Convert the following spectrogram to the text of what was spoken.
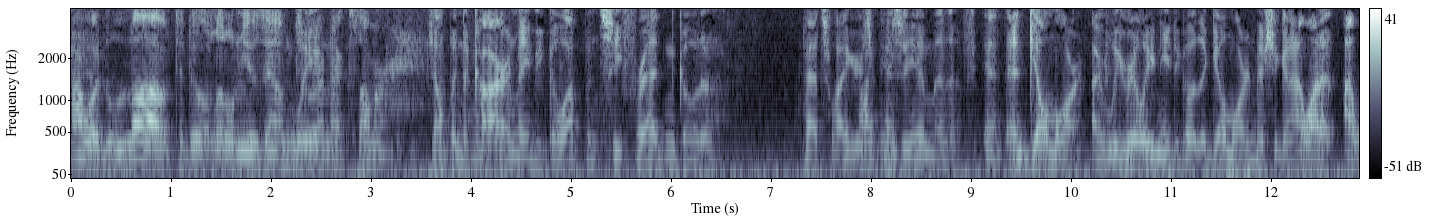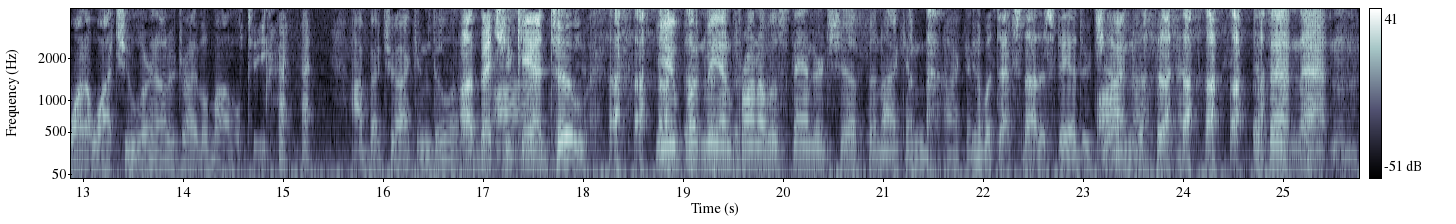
I would love to do a little museum We- tour next summer. Jump in the mm. car and maybe go up and see Fred and go to Pat Swigart's museum and, if- and and Gilmore. I, we really need to go to the Gilmore in Michigan. I want to I want to watch you learn how to drive a Model T. I bet you I can do it. I bet you can too. you. You put me in front of a standard shift, and I can. I can. yeah, but that's not a standard Oh, I know. it's that and that, and,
